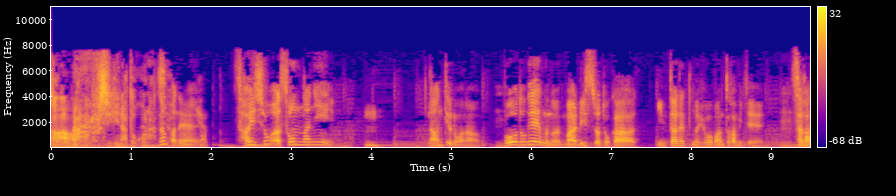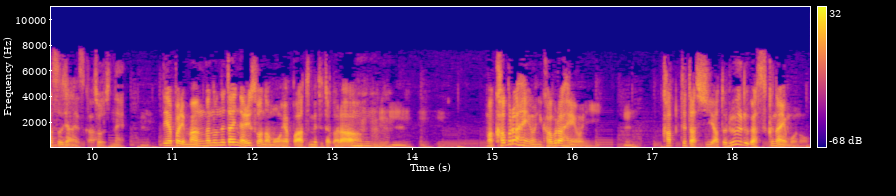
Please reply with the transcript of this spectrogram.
ああ、不思議なとこなんですよ。なんかね、最初はそんなに、うん。なんていうのかなうん、ボードゲームの、まあ、リストとか、インターネットの評判とか見てうん探すじゃないですか。そうですね。で、やっぱり漫画のネタになりそうなもんをやっぱ集めてたから、うんうん。まあ、被らへんように被らへんようにうん、買ってたし、あとルールが少ないもの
